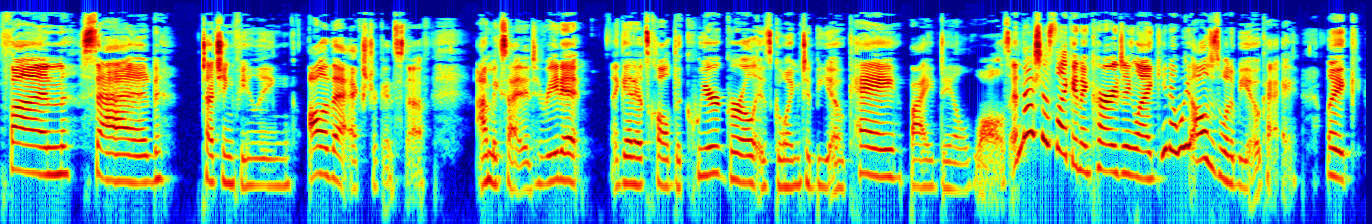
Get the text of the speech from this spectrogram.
fun, sad, touching feeling, all of that extra good stuff. I'm excited to read it. Again, it's called The Queer Girl is Going to Be Okay by Dale Walls. And that's just like an encouraging, like, you know, we all just want to be okay. Like,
